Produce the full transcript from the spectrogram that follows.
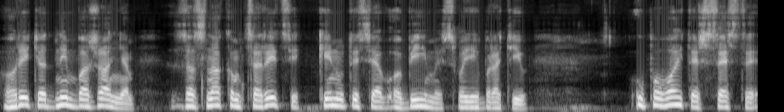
горить одним бажанням за знаком цариці кинутися в обійми своїх братів. Уповайте ж, сестри,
